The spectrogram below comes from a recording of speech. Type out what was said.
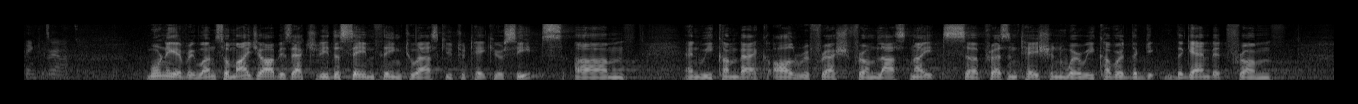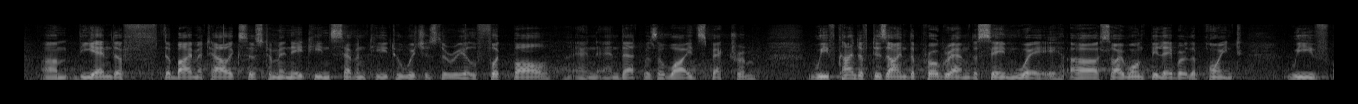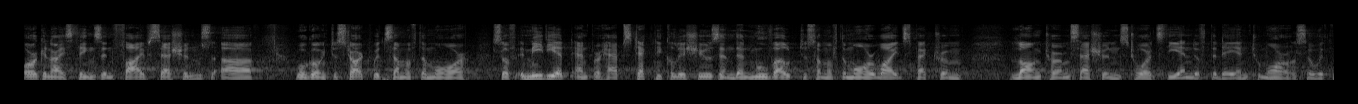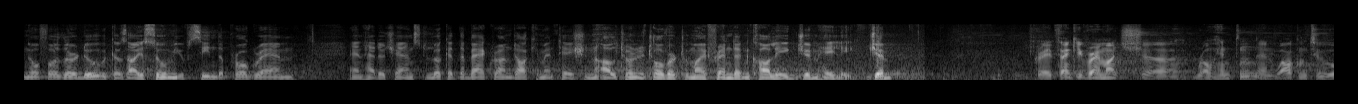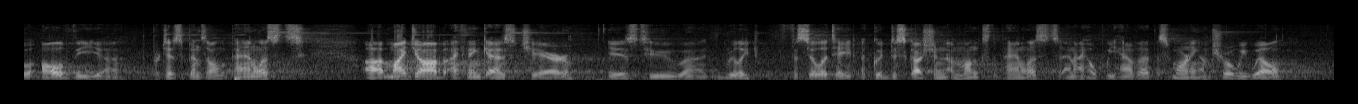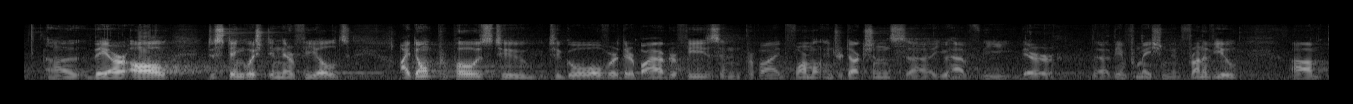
Thank you very much. Morning, everyone. So my job is actually the same thing to ask you to take your seats. Um, and we come back all refreshed from last night's uh, presentation where we covered the, the gambit from um, the end of the bimetallic system in 1870 to which is the real football, and, and that was a wide spectrum. We've kind of designed the program the same way, uh, so I won't belabor the point. We've organized things in five sessions. Uh, we're going to start with some of the more sort of immediate and perhaps technical issues and then move out to some of the more wide spectrum long-term sessions towards the end of the day and tomorrow. So with no further ado, because I assume you've seen the program and had a chance to look at the background documentation, I'll turn it over to my friend and colleague, Jim Haley. Jim? Great. Thank you very much, uh, Rohinton, and welcome to all of the, uh, participants, all the panelists. Uh, my job, I think, as chair, is to uh, really facilitate a good discussion amongst the panelists, and I hope we have that this morning. I'm sure we will. Uh, they are all distinguished in their fields. I don't propose to, to go over their biographies and provide formal introductions. Uh, you have the, their, the, the, information in front of you. Um,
